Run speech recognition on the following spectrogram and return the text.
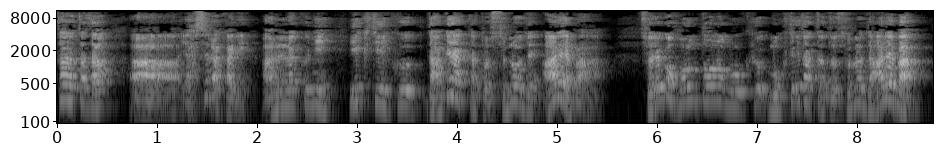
ただただ、あ安らかに安楽に生きていくだけだったとするのであれば、それが本当の目的だったとするのであれば、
